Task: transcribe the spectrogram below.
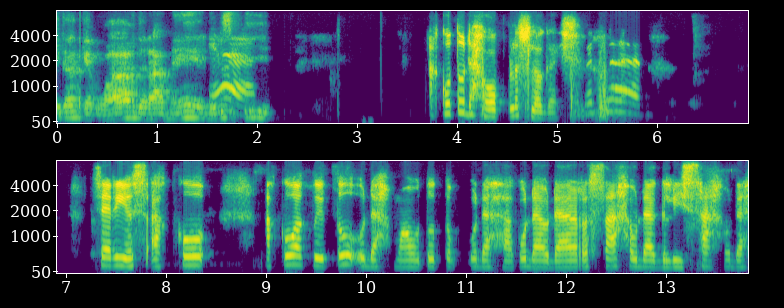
gitu kan, kayak wah udah rame, jadi Iya. sepi. Aku tuh udah hopeless loh guys. Bener. Serius, aku aku waktu itu udah mau tutup, udah aku udah udah resah, udah gelisah, udah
